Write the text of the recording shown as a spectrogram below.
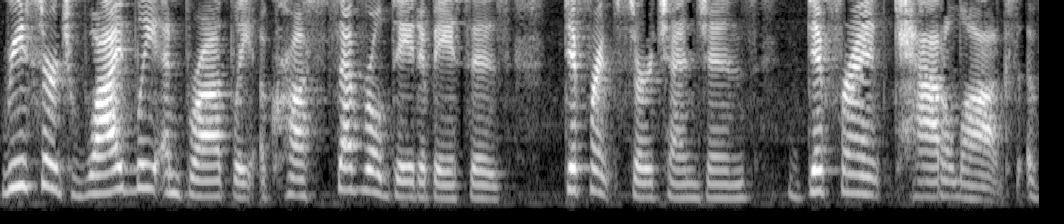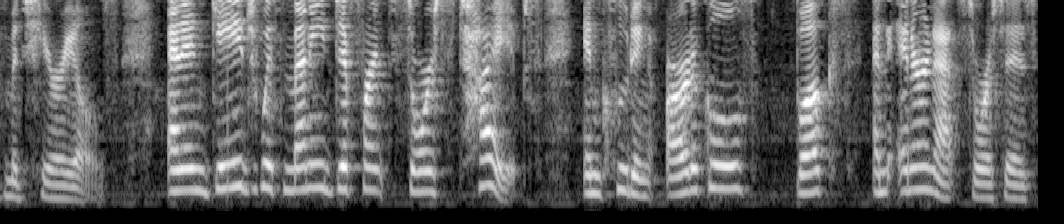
research widely and broadly across several databases different search engines, different catalogs of materials, and engage with many different source types, including articles, books, and internet sources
